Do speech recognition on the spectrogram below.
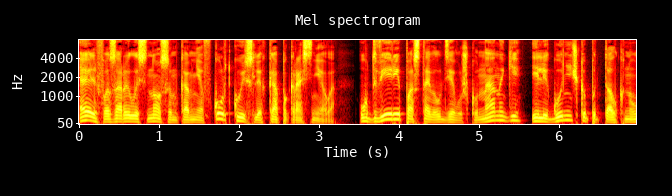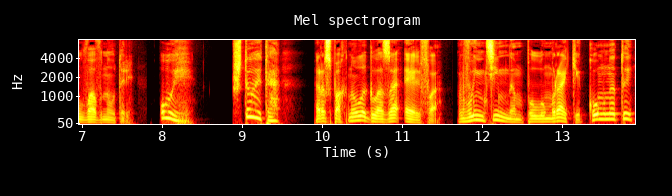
эльфа зарылась носом ко мне в куртку и слегка покраснела. У двери поставил девушку на ноги и легонечко подтолкнул вовнутрь. «Ой, что это?» Распахнула глаза эльфа. В интимном полумраке комнаты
